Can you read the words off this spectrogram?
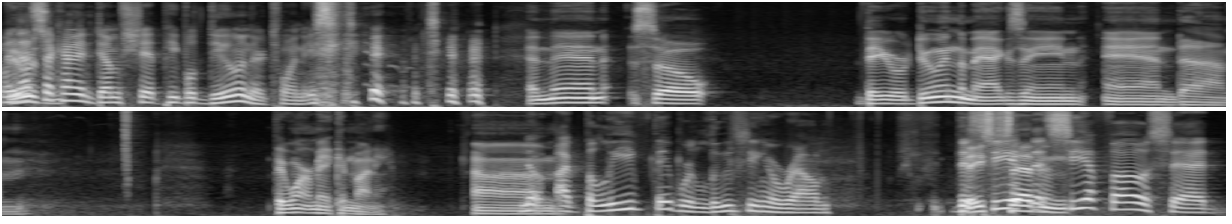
And It that's was- the kind of dumb shit people do in their 20s, dude. and then so they were doing the magazine, and um, they weren't making money. Um, no, I believe they were losing around. The, They C- said the in- CFO said,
